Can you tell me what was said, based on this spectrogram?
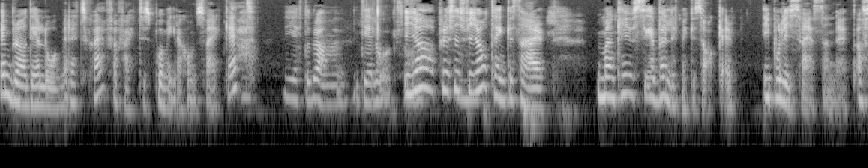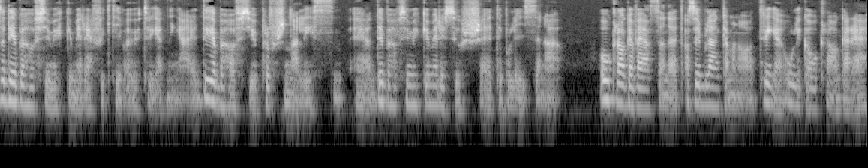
en bra dialog med rättschefen faktiskt på Migrationsverket. Det är jättebra med dialog. Så. Ja, precis. För jag tänker så här. Man kan ju se väldigt mycket saker i polisväsendet. Alltså det behövs ju mycket mer effektiva utredningar. Det behövs ju professionalism. Eh, Det behövs ju mycket mer resurser till poliserna. Åklagarväsendet, alltså ibland kan man ha tre olika åklagare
